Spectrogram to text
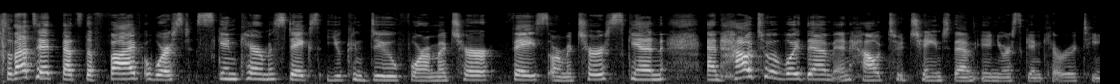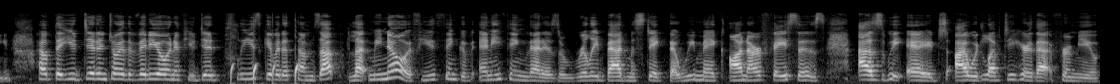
So that's it. That's the five worst skincare mistakes you can do for a mature face or mature skin and how to avoid them and how to change them in your skincare routine. I hope that you did enjoy the video and if you did, please give it a thumbs up. Let me know if you think of anything that is a really bad mistake that we make on our faces as we age. I would love to hear that from you.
